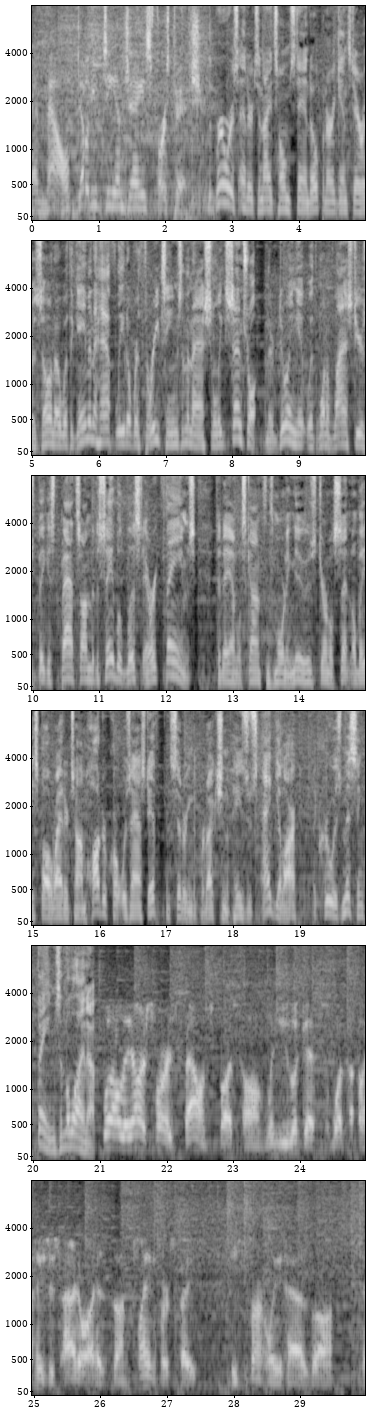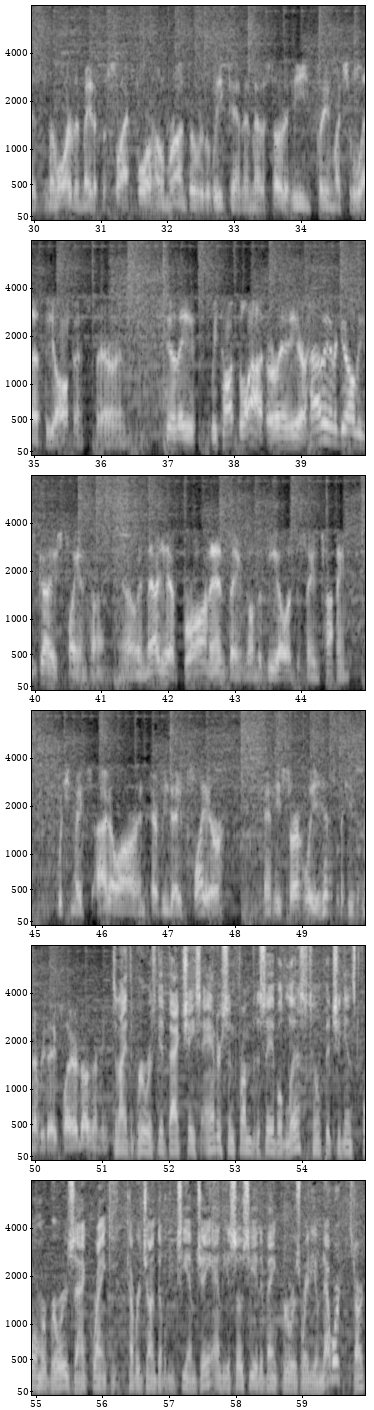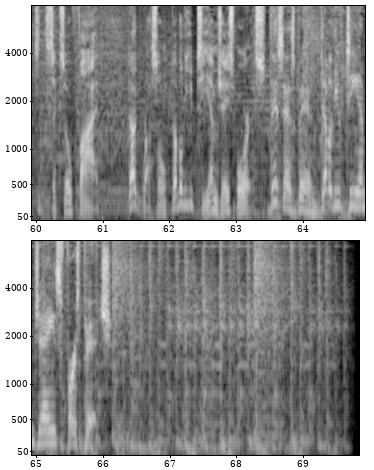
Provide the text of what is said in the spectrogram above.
And now, WTMJ's first pitch. The Brewers enter tonight's homestand opener against Arizona with a game and a half lead over three teams in the National League Central, and they're doing it with one of last year's biggest bats on the disabled list, Eric Thames. Today on Wisconsin's Morning News, Journal Sentinel baseball writer Tom Haudricourt was asked if, considering the production of Jesus Aguilar, the crew is missing Thames in the lineup. Well, they are as far as balance, but um, when you look at what uh, Jesus Aguilar has done playing first base, he certainly has. Uh, has more than made up the slack. Four home runs over the weekend in Minnesota. He pretty much led the offense there, and you know they we talked a lot early in the year. How are they going to get all these guys playing time? You know, and now you have Braun and Thames on the DL at the same time, which makes Aguilar an everyday player and he certainly hits like he's an everyday player, doesn't he? Tonight, the Brewers get back Chase Anderson from the disabled list. He'll pitch against former Brewer Zack Greinke. Coverage on WTMJ and the Associated Bank Brewers Radio Network starts at 6.05. Doug Russell, WTMJ Sports. This has been WTMJ's First Pitch.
